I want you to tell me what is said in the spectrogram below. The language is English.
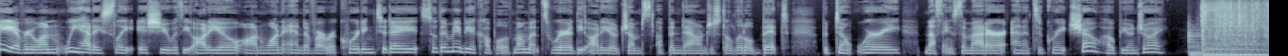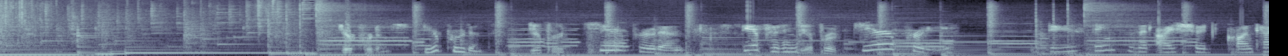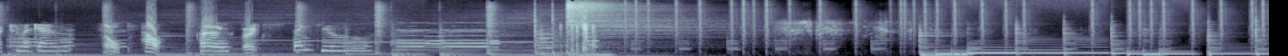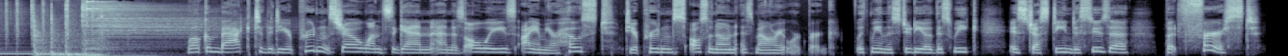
Hey everyone, we had a slight issue with the audio on one end of our recording today, so there may be a couple of moments where the audio jumps up and down just a little bit, but don't worry, nothing's the matter, and it's a great show. Hope you enjoy. Dear Prudence. Dear Prudence. Dear Prudence. Dear Prudence. Dear Prudence. Dear Prudence. Dear Prudy. Do you think that I should contact him again? Help. Help. Thanks. Thanks. Thank you. Welcome back to the Dear Prudence Show once again, and as always, I am your host, Dear Prudence, also known as Mallory Ortberg. With me in the studio this week is Justine D'Souza, but first,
